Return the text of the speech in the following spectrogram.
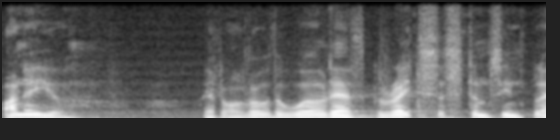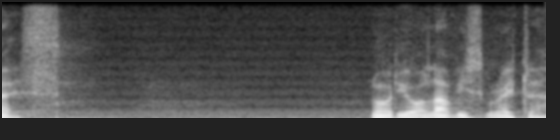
honor you that although the world has great systems in place, Lord, your love is greater.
